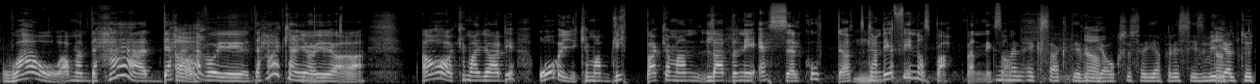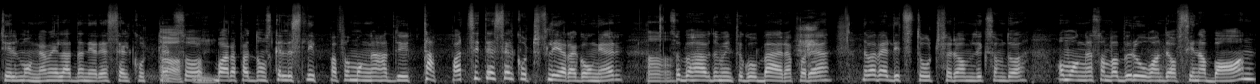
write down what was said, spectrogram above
wow, men det här, det här, ja. var ju, det här kan jag ju göra. Ja, kan man göra det? Oj, kan man blippa? Kan man ladda ner SL-kortet? Mm. Kan det finnas på appen? Liksom? Men exakt, det vill ja. jag också säga. Precis. Vi ja. hjälpte ju till många med att ladda ner SL-kortet. Ja. Så mm. Bara för att de skulle slippa, för många hade ju tappat sitt SL-kort flera gånger, så behövde de inte gå och bära på det. Det var väldigt stort för dem. Liksom då. Och många som var beroende av sina barn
